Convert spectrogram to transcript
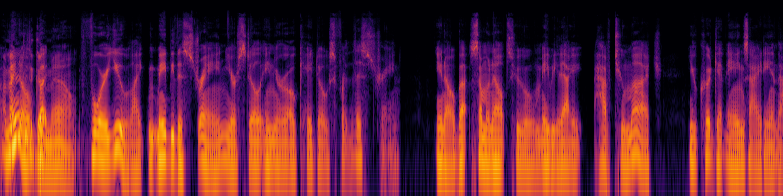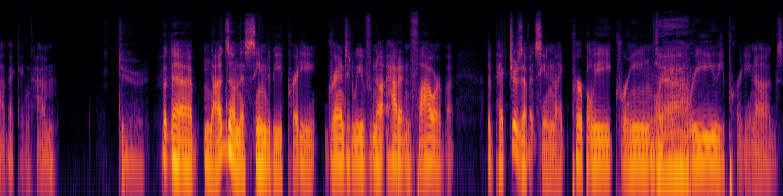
I mean, I, know, did a good but- amount. for you, like maybe this strain, you're still in your okay dose for this strain, you know, but someone else who maybe they have too much, you could get the anxiety and that that can come. Dude. But the nugs on this seem to be pretty. Granted, we've not had it in flower, but the pictures of it seem like purpley green or Yeah. like really pretty nugs.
